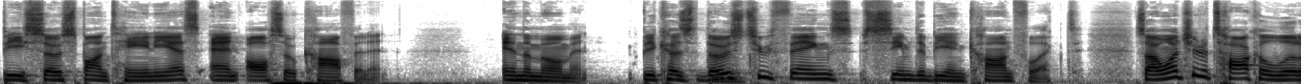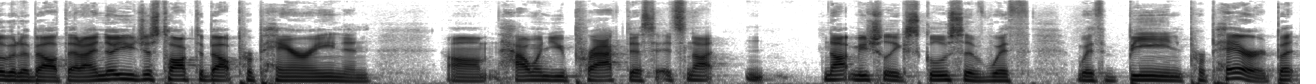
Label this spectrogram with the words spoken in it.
be so spontaneous and also confident in the moment because those two things seem to be in conflict. So I want you to talk a little bit about that. I know you just talked about preparing and um, how when you practice, it's not not mutually exclusive with with being prepared. But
